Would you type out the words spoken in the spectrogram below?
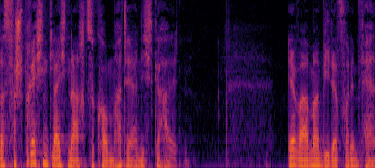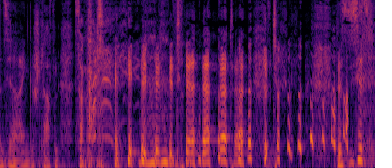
Das Versprechen, gleich nachzukommen, hatte er nicht gehalten. Er war mal wieder vor dem Fernseher eingeschlafen. Sag mal, das ist jetzt,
